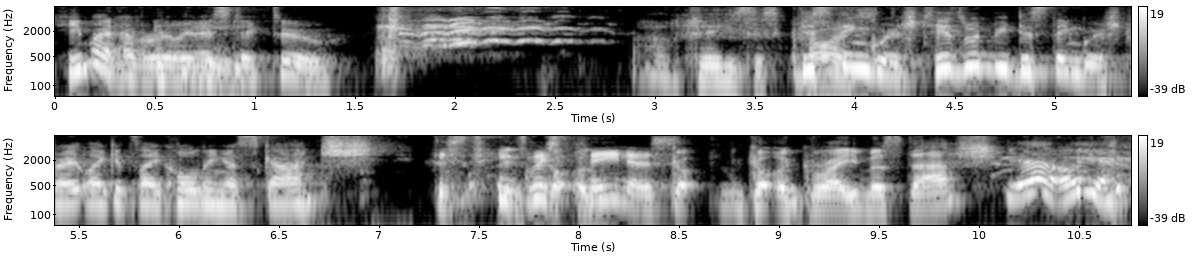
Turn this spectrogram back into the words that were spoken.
he might have a really nice stick too. Oh Jesus Christ! Distinguished. His would be distinguished, right? Like it's like holding a scotch. Distinguished got a- penis. Got, got a grey moustache. Yeah. Oh yeah.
